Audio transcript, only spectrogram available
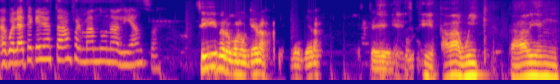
Acuérdate que ellos estaban formando una alianza. Sí, pero como quiera, como quiera. Este, Sí, estaba weak, estaba bien.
